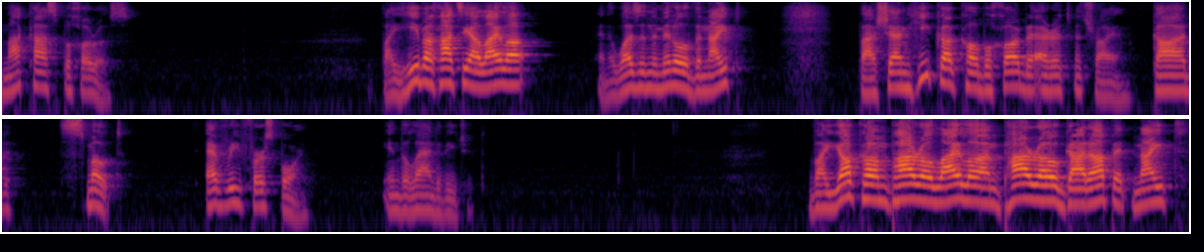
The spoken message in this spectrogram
Makas Bechoros. Alayla, and it was in the middle of the night. V'Hashem hika kol b'chor be'eret Mitzrayim. God smote every firstborn in the land of Egypt. Vayakam Paro Laila and Paro got up at night.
